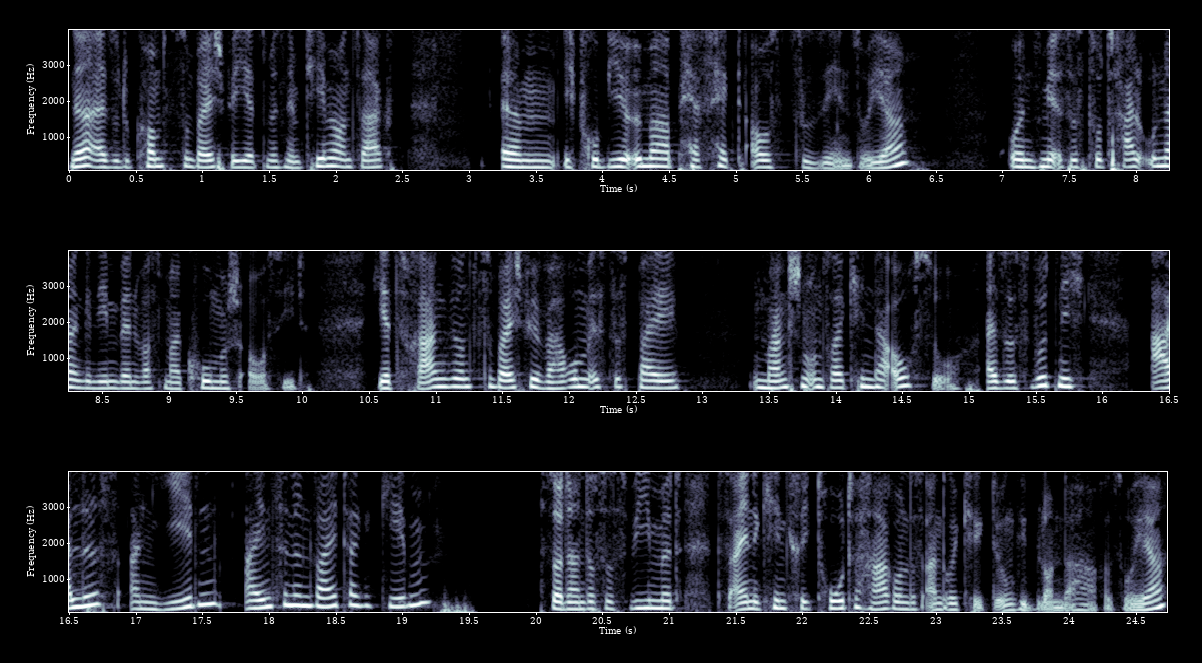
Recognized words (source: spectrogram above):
Ne? Also du kommst zum Beispiel jetzt mit einem Thema und sagst, ähm, ich probiere immer perfekt auszusehen, so ja. Und mir ist es total unangenehm, wenn was mal komisch aussieht. Jetzt fragen wir uns zum Beispiel, warum ist es bei manchen unserer Kinder auch so? Also es wird nicht alles an jeden Einzelnen weitergegeben, sondern das ist wie mit, das eine Kind kriegt rote Haare und das andere kriegt irgendwie blonde Haare, so, ja.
